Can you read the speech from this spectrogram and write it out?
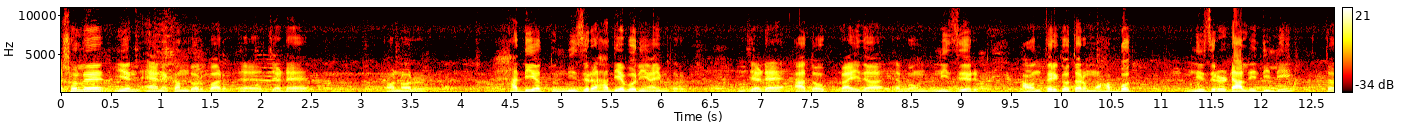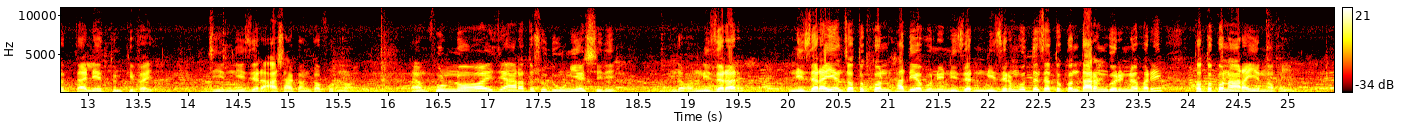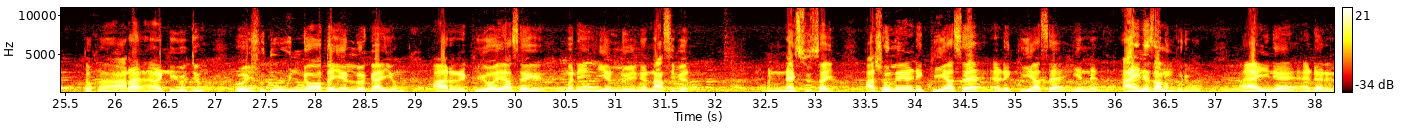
আসলে ইয়েন, এন এখন দরবার যেটা অনর হাদিয়াতুন নিজেরা হাদিয়া বনি আইম করে। যেটা আদব, কায়দা এবং নিজের আন্তরিকতার মহাব্বত নিজের ডালি দিলি, তো তাইলে তুন কি পাই যে নিজের আশা আকাঙ্ক্ষা পূর্ণ হয়। এবং পূর্ণ হয় যে আমরা তো শুধু উনিয়ার সিঁড়ি নিজেরার, নিজেরাই যতক্ষণ হাদিয়া বনি নিজের নিজের মধ্যে যতক্ষণ ধারণ করি না পারি, ততক্ষণ আড়াইয়ের না পাই। তখন আর আর কি করছুম ওই শুধু অন্য হতাই ইয়েন লই গাইম আর কি হয় আছে মানে ইয়েন লই না নাচিবার মানে নাই সুসাই আসলে এটা কি আছে এটা কি আছে ইয়েন আইনে জানম পড়ব। আইনে এটার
